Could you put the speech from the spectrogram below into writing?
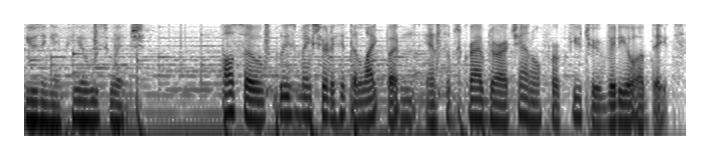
using a PoE switch. Also, please make sure to hit the like button and subscribe to our channel for future video updates.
